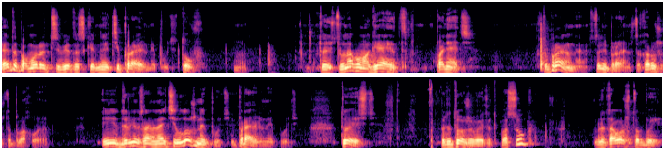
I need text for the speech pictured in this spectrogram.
Это поможет тебе, так сказать, найти правильный путь, тов. То есть она помогает понять, что правильное, что неправильное, что хорошее, что плохое. И, другими словами, найти ложный путь и правильный путь. То есть, подытоживая этот посук, для того, чтобы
